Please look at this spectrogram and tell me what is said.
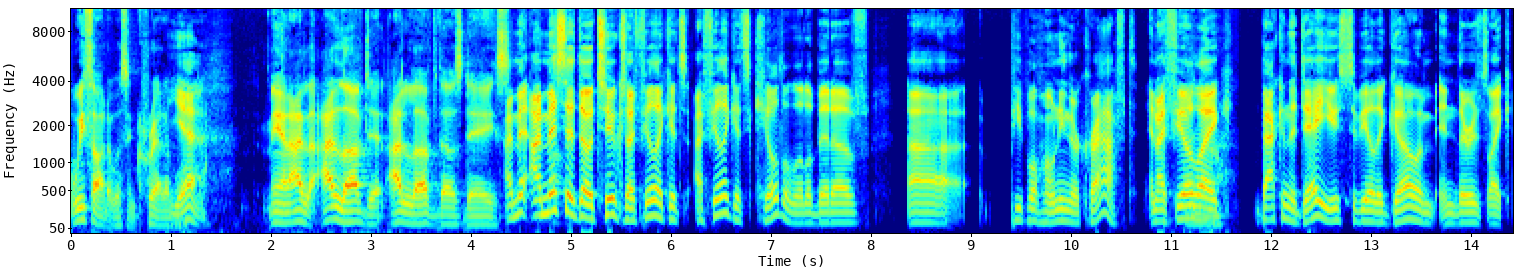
we thought it was incredible. Yeah. Man, I I loved it. I loved those days. I mi- I miss it though too because I feel like it's I feel like it's killed a little bit of uh, people honing their craft, and I feel like back in the day you used to be able to go and, and there's like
